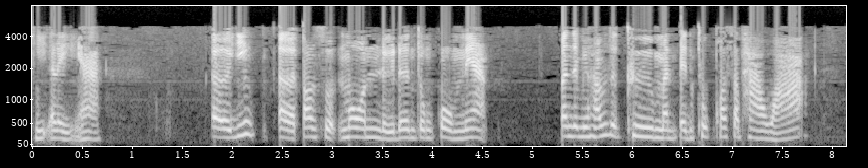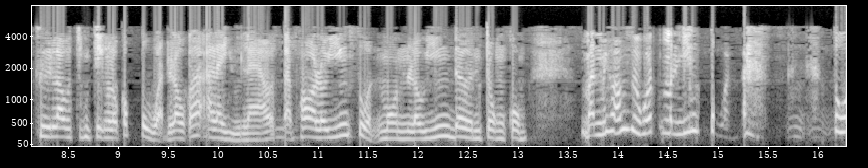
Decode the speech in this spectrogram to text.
ธิอะไรอย่างเงี้ยค่ะเออยิ่งเออตอนสวดมนต์หรือเดินจงกรมเนี่ย มันจะมีความรู้สึกคือมันเป็นทุกข์เพราะสภาวะ คือเราจริง ๆ เราก็ปวดเราก็อะไรอยู่แล้ว แต่พอเรายิ่งสวดมนต์เรายิ่งเดินจงกรมมันมีความรู้สึกว่ามันยิ่งปวดตัว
